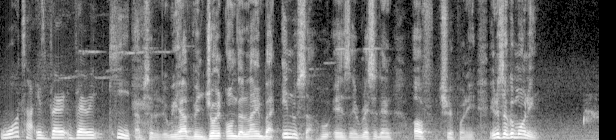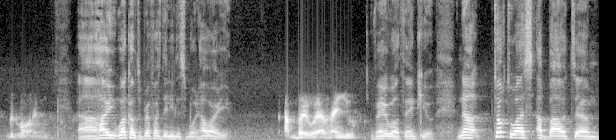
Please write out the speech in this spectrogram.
water is very, very key. Absolutely. We have been joined on the line by Inusa, who is a resident of Chereponi. Inusa, good morning. Good morning. Uh, how are you? Welcome to Breakfast Daily this morning. How are you? I'm very well, and you? Very well, thank you. Now, talk to us about um,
